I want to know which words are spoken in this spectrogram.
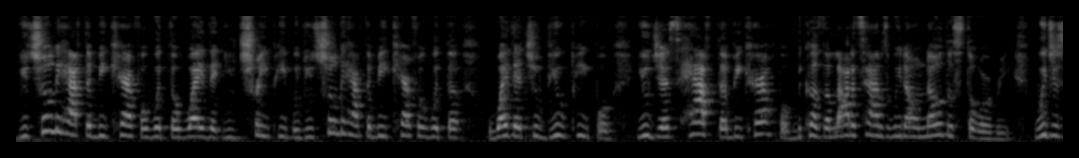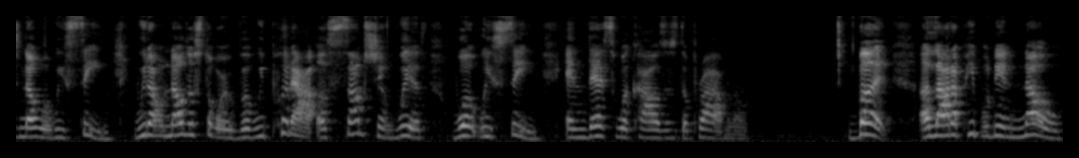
You truly have to be careful with the way that you treat people. You truly have to be careful with the way that you view people. You just have to be careful because a lot of times we don't know the story. We just know what we see. We don't know the story, but we put our assumption with what we see, and that's what causes the problem. But a lot of people didn't know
